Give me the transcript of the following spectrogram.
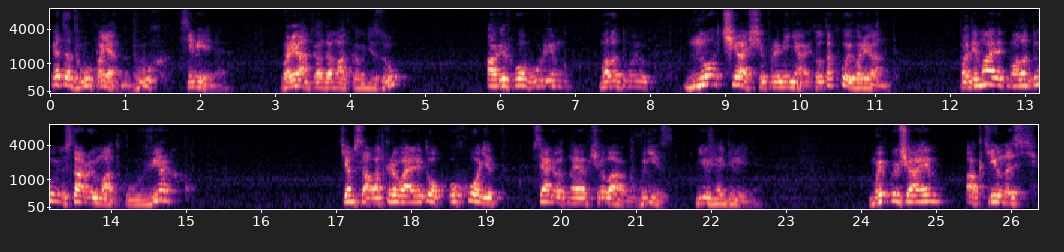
Это двух, понятно, двухсемейное. Вариант, когда матка внизу, а вверху обгулим молодую, но чаще применяют. Вот такой вариант. Поднимают молодую, старую матку вверх, тем самым, открывая литок, уходит вся летная пчела вниз, нижнее отделение. Мы включаем активность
